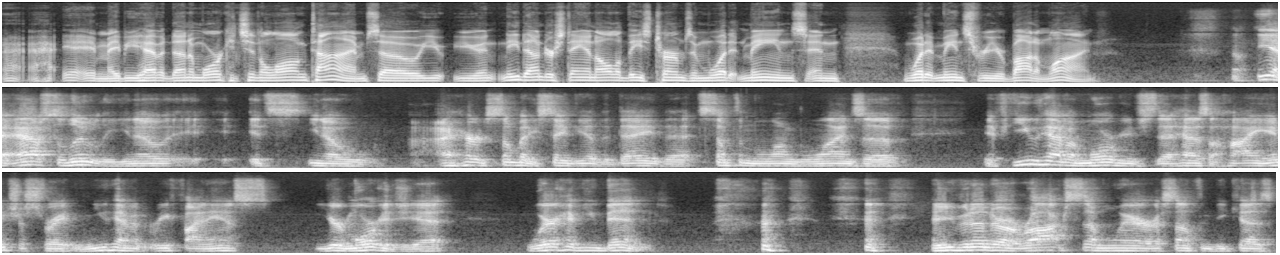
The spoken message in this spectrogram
Eh, eh, maybe you haven't done a mortgage in a long time, so you you need to understand all of these terms and what it means and what it means for your bottom line. Uh, yeah, absolutely. You know, it, it's you know, I heard somebody say the other day that something along the lines of, if you have a mortgage that has a high interest rate and you haven't refinanced your mortgage yet, where have you been? Have you been under a rock somewhere or something? Because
